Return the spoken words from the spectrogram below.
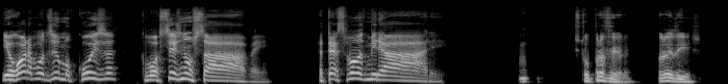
E agora vou dizer uma coisa que vocês não sabem. Até se vão admirar. Estou para ver. Ora diz.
